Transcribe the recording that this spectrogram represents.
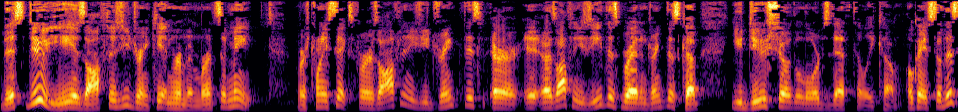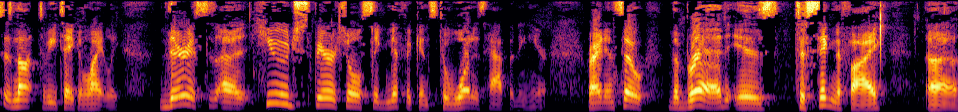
This do ye as oft as you drink it in remembrance of me." Verse 26, for as often as you drink this, or as often as you eat this bread and drink this cup, you do show the Lord's death till he come. Okay, so this is not to be taken lightly. There is a huge spiritual significance to what is happening here, right? And so the bread is to signify, uh,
